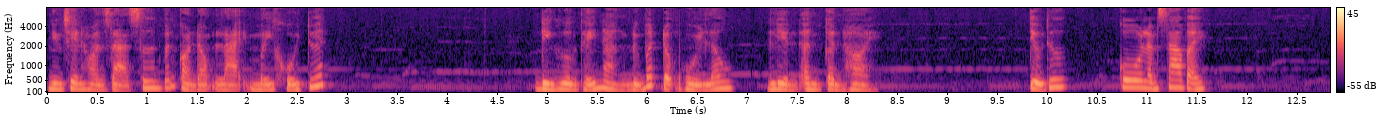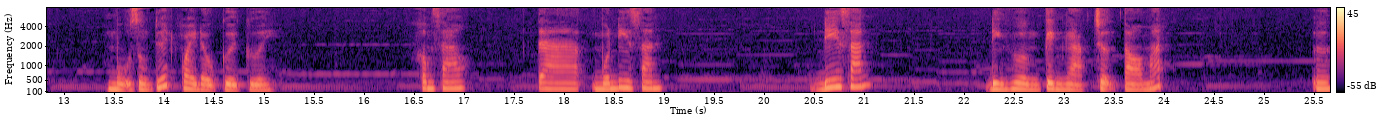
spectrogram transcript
nhưng trên hòn giả sơn vẫn còn động lại mấy khối tuyết. Đình Hương thấy nàng đứng bất động hồi lâu, liền ân cần hỏi. Tiểu thư, cô làm sao vậy? Mụ dùng tuyết quay đầu cười cười. Không sao, ta muốn đi săn. Đi săn? Đình Hương kinh ngạc trợn to mắt. Ừ,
